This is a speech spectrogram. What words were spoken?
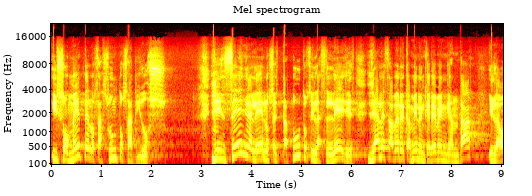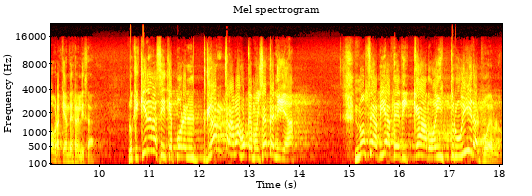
y somete los asuntos a Dios. Y enséñale los estatutos y las leyes y hale saber el camino en que deben de andar y la obra que han de realizar. Lo que quiere decir que por el gran trabajo que Moisés tenía, no se había dedicado a instruir al pueblo.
